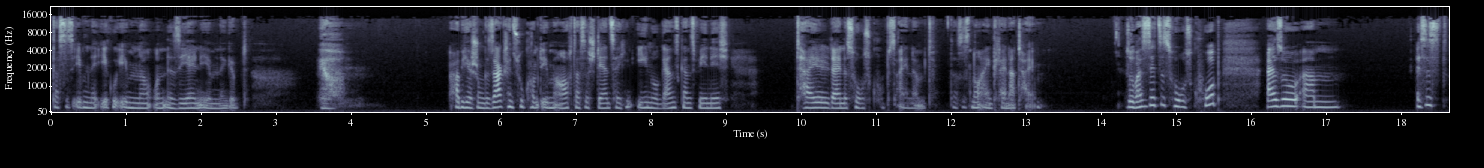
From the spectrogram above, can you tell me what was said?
dass es eben eine Ego-Ebene und eine Seelenebene gibt. Ja. Habe ich ja schon gesagt, hinzu kommt eben auch, dass das Sternzeichen eh nur ganz, ganz wenig Teil deines Horoskops einnimmt. Das ist nur ein kleiner Teil. So, was ist jetzt das Horoskop? Also, ähm, es ist,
